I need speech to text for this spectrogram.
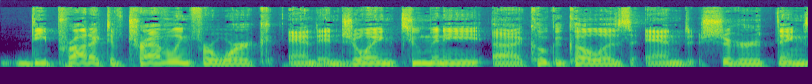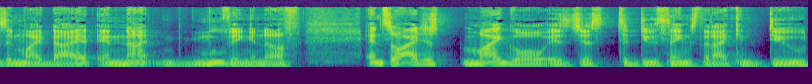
the product of traveling for work and enjoying too many uh, Coca Colas and sugar things in my diet and not moving enough. And so I just, my goal is just to do things that I can do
